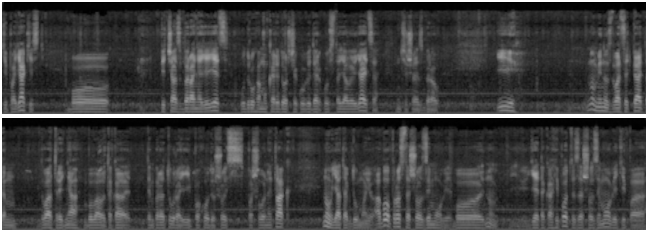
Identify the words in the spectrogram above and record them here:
типа якість, бо під час збирання яєць у другому коридорчику в відерку стояли яйця, ну ті, що я збирав. І ну, мінус 25, там 2-3 дня була така температура, і походу щось пішло не так. Ну, я так думаю. Або просто що зимові, бо ну, є така гіпотеза, що зимові, типа,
